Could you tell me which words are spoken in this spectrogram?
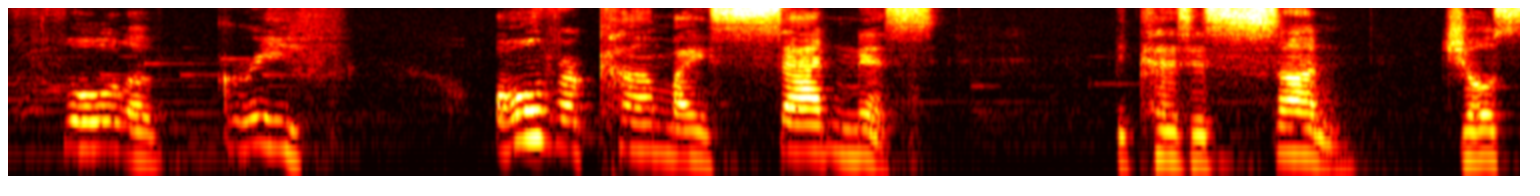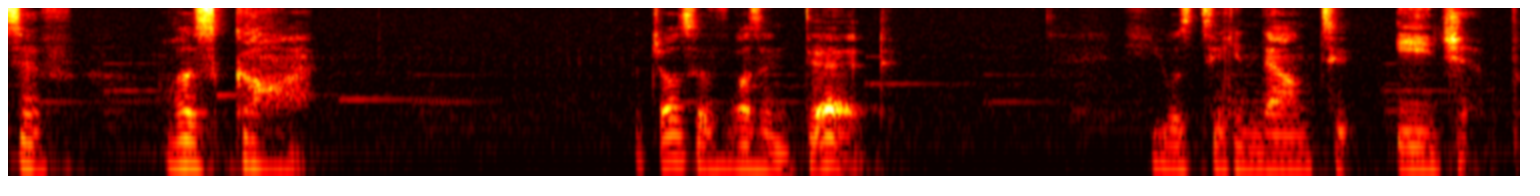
full of grief, overcome by sadness, because his son, Joseph, was gone. But Joseph wasn't dead. He was taken down to Egypt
